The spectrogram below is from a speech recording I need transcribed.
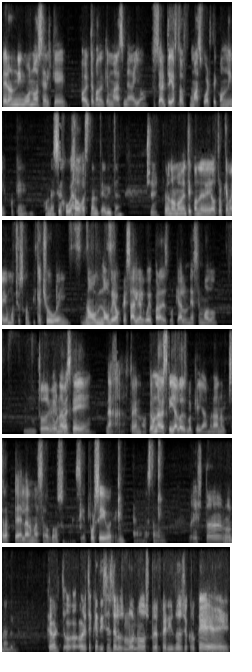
Pero ninguno es el que, ahorita con el que más me hallo, pues ahorita ya estoy más fuerte con Link porque con ese he jugado bastante ahorita. Sí. Pero normalmente con el otro que me hallo mucho es con Pikachu, güey. No, no veo que salga el güey para desbloquearlo en ese modo. Mm, Todavía Pero una no. vez que. Nah, todavía no. Pero una vez que ya lo desbloqueé, ya me van a empezar a pelar más sabroso. Sí, por sí, güey. Ya, está. güey. Ahí está, ¿no? Creo que- creo ahorita, que dices de los monos preferidos, yo creo que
